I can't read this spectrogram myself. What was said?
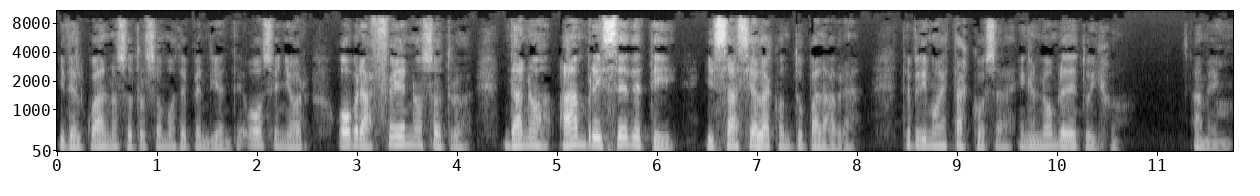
y del cual nosotros somos dependientes. Oh Señor, obra fe en nosotros, danos hambre y sed de ti y sáciala con tu palabra. Te pedimos estas cosas en el nombre de tu Hijo. Amén.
